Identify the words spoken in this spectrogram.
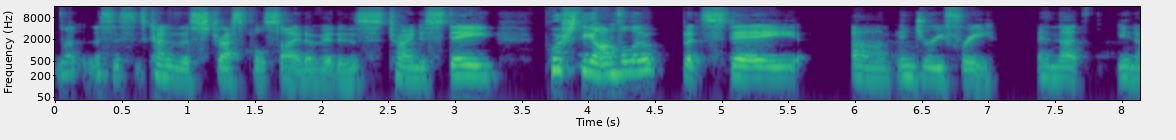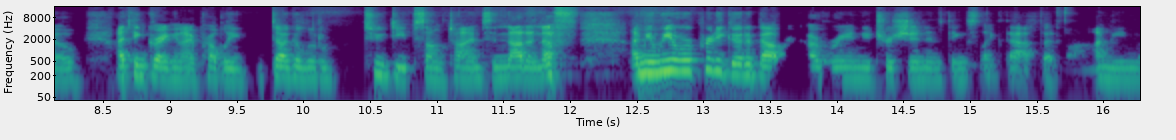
not this is kind of the stressful side of it is trying to stay push the envelope but stay um, injury free and that you know i think greg and i probably dug a little too deep sometimes and not enough. I mean we were pretty good about recovery and nutrition and things like that but i mean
